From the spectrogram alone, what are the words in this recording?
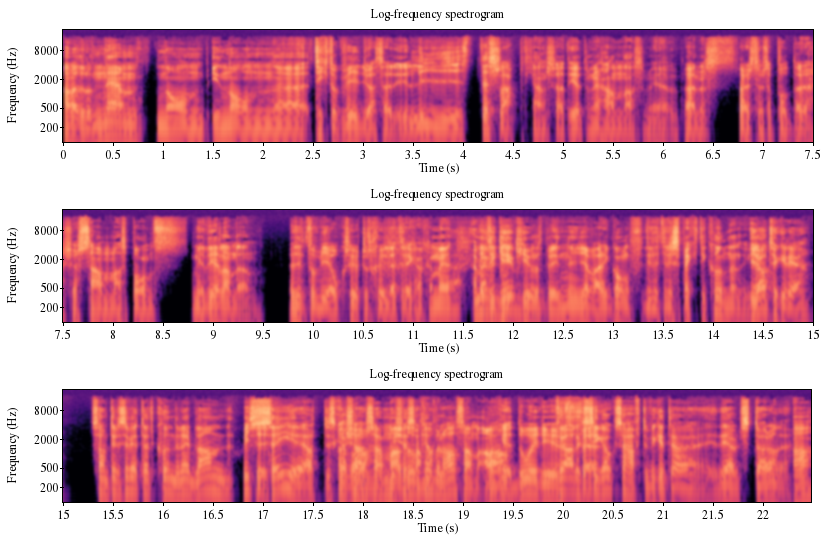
han hade då nämnt någon, i någon eh, TikTok-video, att så här, det är lite slappt kanske, att Edvin och Johanna som är världens Sveriges största poddare kör samma sponsmeddelanden. Jag vet inte om vi också gjort oss skyldiga till det kanske, men, men jag tycker det... det- är kul att spela in nya varje gång, för det är lite respekt till kunden. Tycker jag. Jag tycker det. Samtidigt så vet jag att kunderna ibland Precis. säger att det ska Ja, kör vara... samma, vi då kör kan jag väl ha samma. Ja. Okej, då är det ju För Alex. Sigge har också haft det, vilket är jävligt störande. Ja.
